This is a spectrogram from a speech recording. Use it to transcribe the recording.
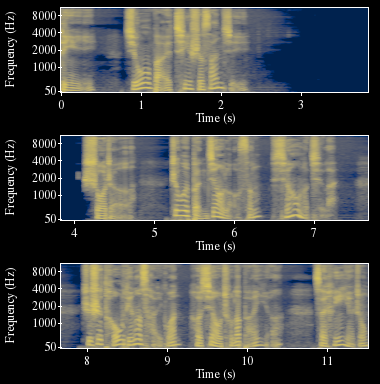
第九百七十三集。说着，这位本教老僧笑了起来，只是头顶的彩冠和笑出了白牙，在黑夜中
